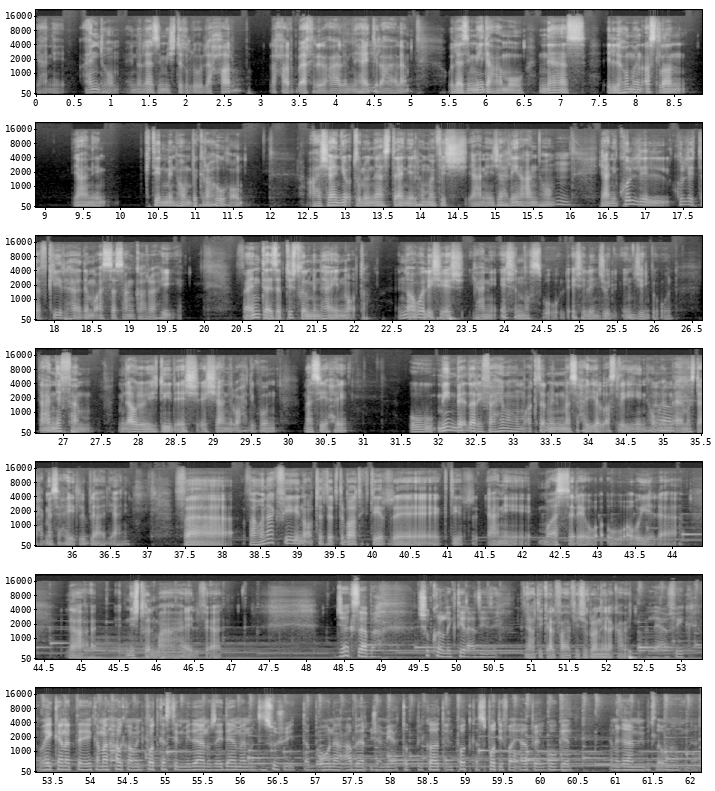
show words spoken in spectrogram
يعني عندهم إنه لازم يشتغلوا لحرب لحرب آخر العالم نهاية العالم ولازم يدعموا ناس اللي هم أصلا يعني كثير منهم بكرهوهم عشان يقتلوا ناس تانية اللي هم فيش يعني جاهلين عنهم. يعني كل. كل التفكير هذا مؤسس عن كراهية. فأنت إذا بتشتغل من هاي النقطة إنه أول إشي إيش؟ يعني إيش النص بقول؟ إيش الإنجيل الانجيل بقول؟ تعال نفهم من أول وجديد إيش إيش يعني الواحد يكون مسيحي. ومين بيقدر يفهمهم أكثر من المسيحية الأصليين؟ هم آه. مسيحية البلاد يعني. ف فهناك في نقطة ارتباط كتير كتير يعني مؤثرة وقوية ل لنشتغل مع هاي الفئات. جاك سابا شكرا كتير عزيزي. يعطيك ألف عافية. شكرا لك حبيبي الله يعافيك. وهي كانت كمان حلقة من بودكاست الميدان. وزي دائما ما تنسوش تتابعونا عبر جميع تطبيقات البودكاست Spotify Apple Google أنغامي بتلاقونا هناك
